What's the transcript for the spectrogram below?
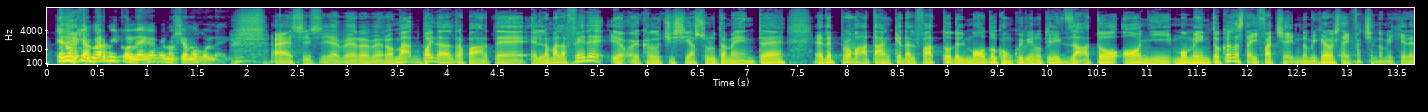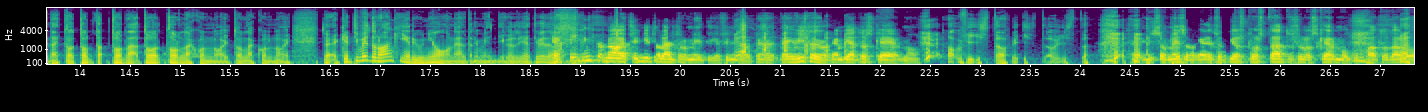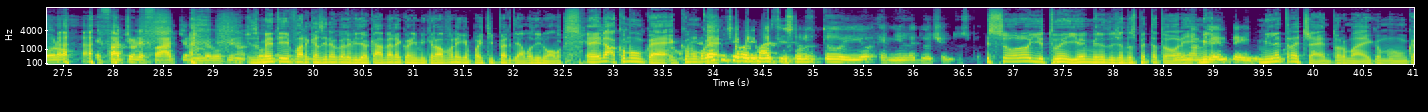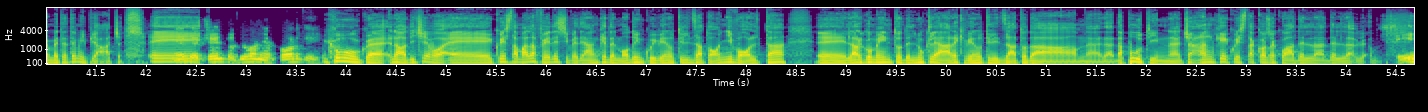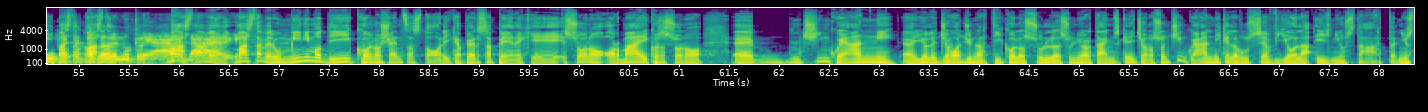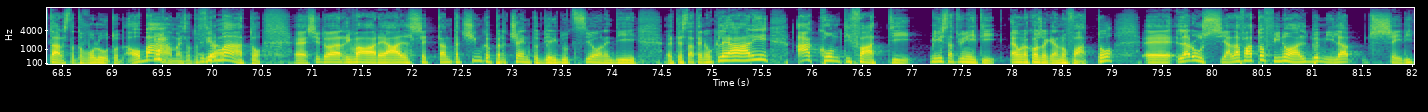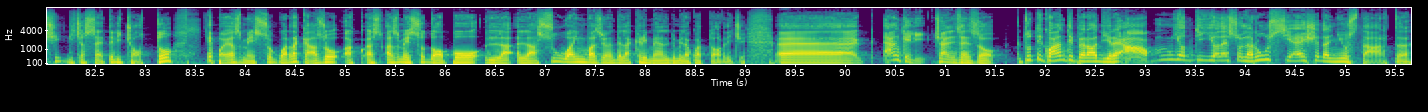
E non chiamarmi collega che non siamo colleghi. Eh sì, sì, è vero, è vero. Ma poi dall'altra parte la malafede io credo ci sia assolutamente ed è provata anche dal fatto del modo con cui viene utilizzato ogni momento. Cosa stai facendo, Michele? Cosa stai facendo, Michele? Dai, to- to- torna, to- torna, con noi, torna con noi. Che ti vedono anche in riunione, altrimenti così. Eh, ti è, finito, no, è finito l'altro meeting, è finito appena, hai visto che ho cambiato schermo? ho visto, ho visto, ho visto. Eh, mi sono messo perché adesso ti ho spostato sullo schermo occupato da loro e faccio le facce, non devo più nascondere. Smetti di far casino con le videocamere e con i microfoni che poi ti perdiamo di nuovo. Eh, no, comunque... comunque... Adesso siamo rimasti solo tu, io e 1200 spettatori. Solo io, tu e io e 1200 spettatori. 1300 ormai comunque, mettete mi piace. E... 1300 giovani e forti. Comunque, no, dicevo, eh, questa malafede si vede anche del modo in cui viene utilizzato ogni volta eh, l'argomento del nucleare che viene utilizzato da, da, da Putin. Cioè anche questa cosa qua del... del... Sì, basta, cosa basta, del nucleare. Basta avere, basta avere, un minimo di conoscenza storica per sapere che sono ormai, cosa sono, eh, cinque anni, eh, io leggevo oggi un articolo sul, sul, New York Times che dicevano sono cinque anni che la Russia viola il New Start. New Start è stato voluto da Obama, è stato esatto. firmato, eh, si doveva arrivare al 75% di riduzione di eh, testate nucleari, a conti fatti gli Stati Uniti è una cosa che hanno fatto, eh, la Russia l'ha fatto fino al 2016, 17, 18 e poi ha smesso, guarda caso, ha, ha smesso dopo la, la, sua invasione della Crimea nel 2014. Eh, anche lì, cioè nel senso, tutti quanti però a dire, oh mio Dio, adesso la Russia esce dal New Start.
